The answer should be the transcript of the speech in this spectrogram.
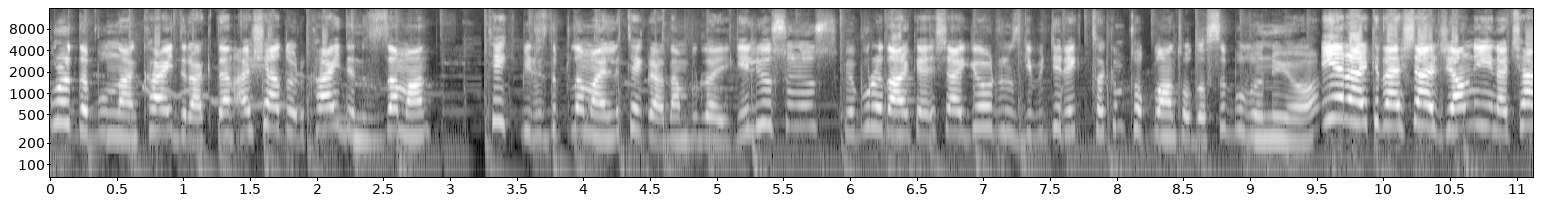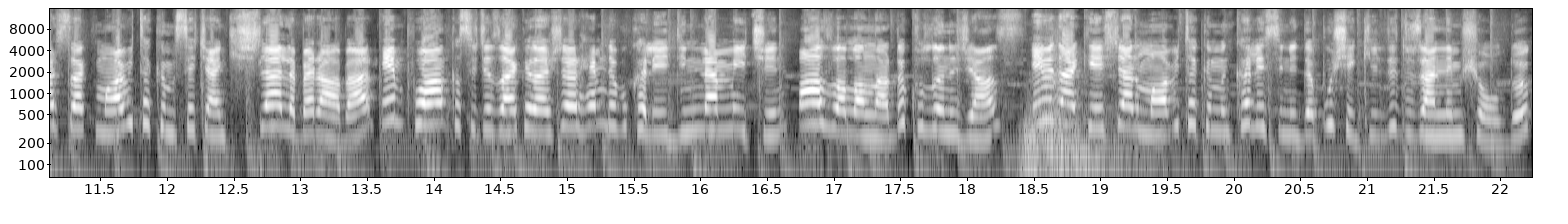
burada bulunan kaydıraktan aşağı doğru kaydığınız zaman tek bir zıplamayla tekrardan buraya geliyorsunuz ve burada arkadaşlar gördüğünüz gibi direkt takım toplantı odası bulunuyor. Eğer arkadaşlar canlı yayın açarsak mavi takımı seçen kişilerle beraber hem puan kasacağız arkadaşlar hem de bu kaleyi dinlenme için bazı alanlarda kullanacağız. Evet arkadaşlar mavi takımın kalesini de bu şekilde düzenlemiş olduk.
